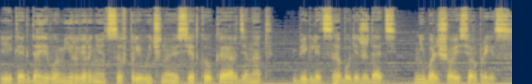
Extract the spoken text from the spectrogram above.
И когда его мир вернется в привычную сетку координат, беглеца будет ждать небольшой сюрприз.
